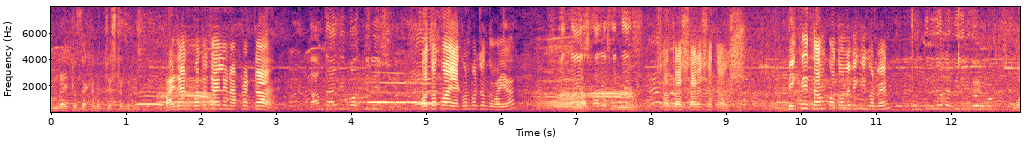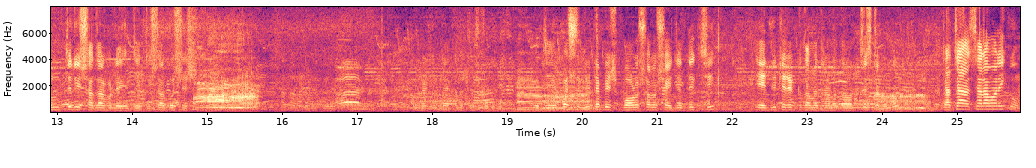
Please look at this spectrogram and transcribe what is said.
আমরা একটু দেখানোর চেষ্টা করি। ভাইজান কত চাইলেন আপনারটা? কত কয় এখন পর্যন্ত ভাইয়া? সাতাশ সাড়ে সাতাশ। বিক্রির দাম কত হলে বিক্রি করবেন? উনত্রিশ হাজার হলে যেটি সর্বশেষ। আমরা একটু দেখানোর চেষ্টা করি। এই যে এপাশে দুইটা বেশ বড় সড়ো সাইজের দেখছি। এই দুইটার একটু দামে ধারণা দেওয়ার চেষ্টা করব। চাচা আসসালাম আলাইকুম।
